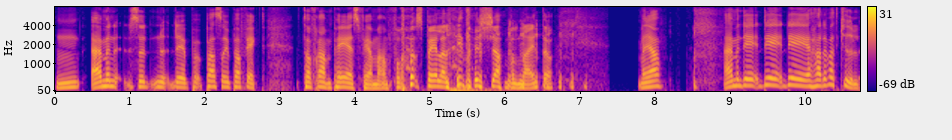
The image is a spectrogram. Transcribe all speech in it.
Mm, nej men så det passar ju perfekt. Ta fram PS5 för att spela lite Shovel Knight då. Men ja, nej men det, det, det hade varit kul.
